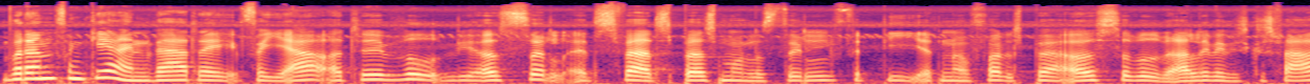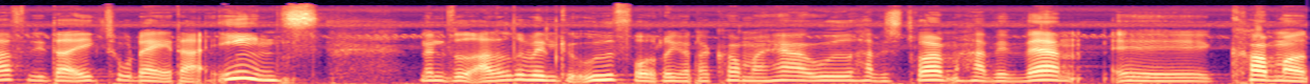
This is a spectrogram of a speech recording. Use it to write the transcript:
hvordan fungerer en hverdag for jer? Og det ved vi også selv er et svært spørgsmål at stille, fordi at når folk spørger os, så ved vi aldrig, hvad vi skal svare, fordi der er ikke to dage, der er ens. Man ved aldrig, hvilke udfordringer, der kommer herude. Har vi strøm? Har vi vand? Øh, kommer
